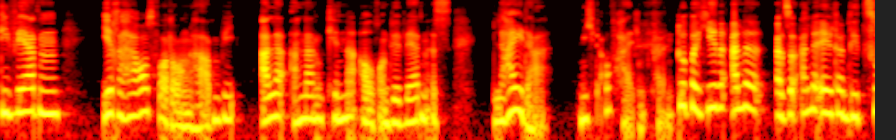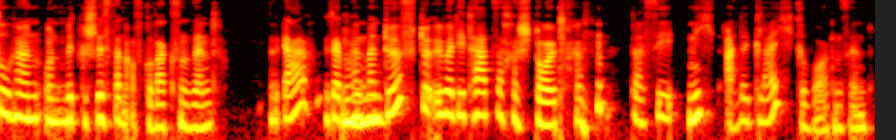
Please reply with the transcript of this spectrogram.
Die werden ihre Herausforderungen haben, wie alle anderen Kinder auch. Und wir werden es leider nicht aufhalten können. Du, aber jede, alle, also alle Eltern, die zuhören und mit Geschwistern aufgewachsen sind, ja, man, mhm. man dürfte über die Tatsache stolpern, dass sie nicht alle gleich geworden sind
